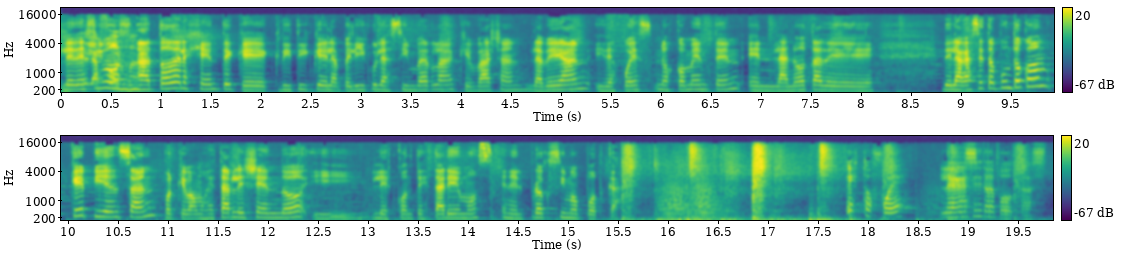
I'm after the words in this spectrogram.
Le de la decimos forma. a toda la gente que critique la película sin verla, que vayan, la vean y después nos comenten en la nota de, de lagaceta.com qué piensan, porque vamos a estar leyendo y les contestaremos en el próximo podcast. Esto fue La Gaceta Podcast.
